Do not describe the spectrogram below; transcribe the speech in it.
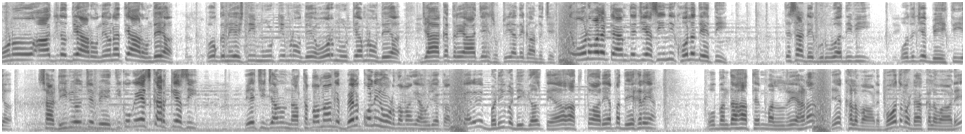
ਹੁਣ ਉਹ ਆ ਜਿਹੜੇ ਤਿਉਹਾਰ ਹੁੰਦੇ ਆ, ਉਹਨਾਂ ਦੇ ਤਿਉਹਾਰ ਹੁੰਦੇ ਆ। ਉਹ ਗਣੇਸ਼ ਦੀ ਮੂਰਤੀ ਬਣਾਉਂਦੇ ਹੋਰ ਮੂਰਤੀਆਂ ਬਣਾਉਂਦੇ ਆ ਜਾ ਕੇ ਦਰਿਆ 'ਚ ਹੀ ਸੁੱਟੀ ਜਾਂਦੇ ਗੰਦ 'ਚ। ਤੇ ਆਉਣ ਵਾਲੇ ਟਾਈਮ ਤੇ ਜੇ ਅਸੀਂ ਨਹੀਂ ਖੁੱਲ੍ਹ ਦੇਤੀ ਤੇ ਸਾਡੇ ਗੁਰੂਆਂ ਦੀ ਵੀ ਉਹਦੇ 'ਚ ਬੇਇੱਜ਼ਤੀ ਆ। ਸਾਡੀ ਵੀ ਉਹਦੇ 'ਚ ਬੇਇੱਜ਼ਤੀ ਕਿਉਂਕਿ ਇਸ ਕਰਕੇ ਅਸੀਂ ਇਹ ਚੀਜ਼ਾਂ ਨੂੰ ਨੱਥ ਪਾਵਾਂਗੇ ਬਿਲਕੁਲ ਨਹੀਂ ਹੋਣ ਦਵਾਂਗੇ ਇਹੋ ਜਿਹਾ ਕੰਮ। ਕਹਿ ਰਹੇ ਵੀ ਬੜੀ ਵੱਡੀ ਗਲਤ ਆ ਹੱਥ ਤੋਂ ਆ ਰਿਹਾ ਆਪਾਂ ਦੇਖ ਰਹੇ ਆ। ਉਹ ਬੰਦਾ ਹੱਥ ਮਲ ਰਿਹਾ ਹਨਾ ਇਹ ਖਲਵਾੜ ਹੈ ਬਹੁਤ ਵੱਡਾ ਖਲਵਾੜ ਹੈ।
